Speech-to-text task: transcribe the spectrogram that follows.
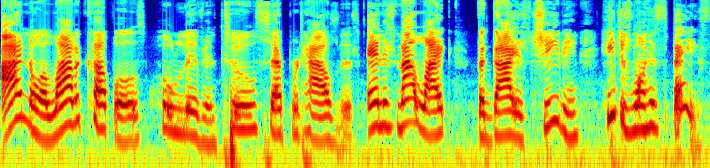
I know a lot of couples who live in two separate houses. And it's not like the guy is cheating. He just want his space.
